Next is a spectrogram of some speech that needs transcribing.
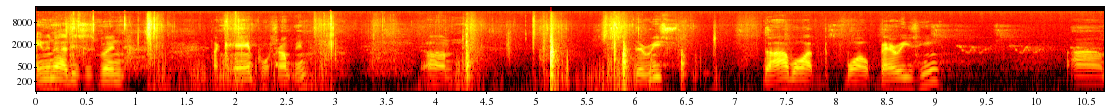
even though this has been a camp or something, um, there is there are wild, wild berries here, um,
